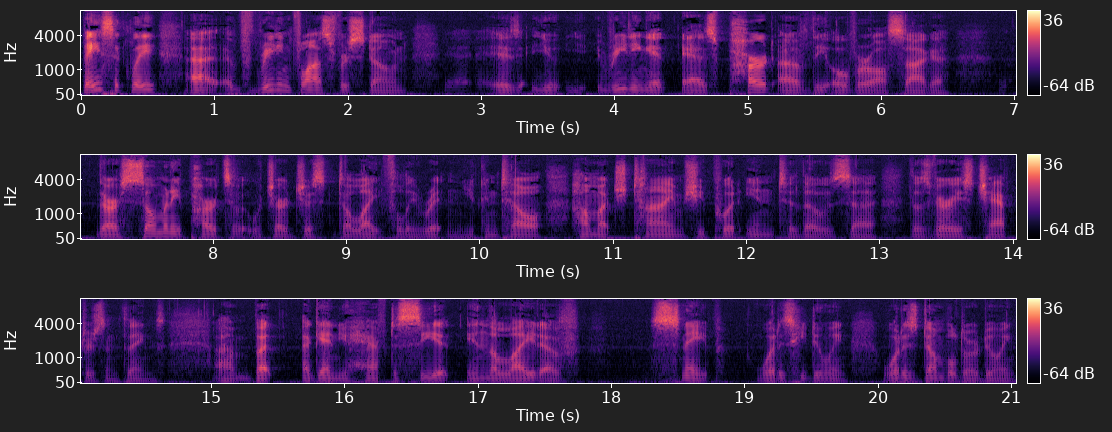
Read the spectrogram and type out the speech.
basically, uh, reading Philosopher's Stone is you, reading it as part of the overall saga. There are so many parts of it which are just delightfully written. You can tell how much time she put into those uh, those various chapters and things. Um, but again, you have to see it in the light of Snape. What is he doing? What is Dumbledore doing?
